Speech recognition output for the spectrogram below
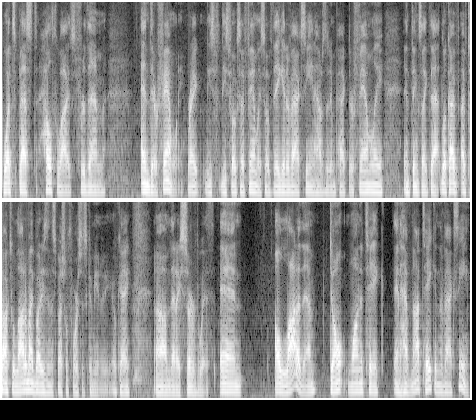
what's best health wise for them and their family, right? These these folks have families, so if they get a vaccine, how does it impact their family and things like that? Look, I've I've talked to a lot of my buddies in the special forces community, okay, um, that I served with, and a lot of them don't want to take and have not taken the vaccine.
